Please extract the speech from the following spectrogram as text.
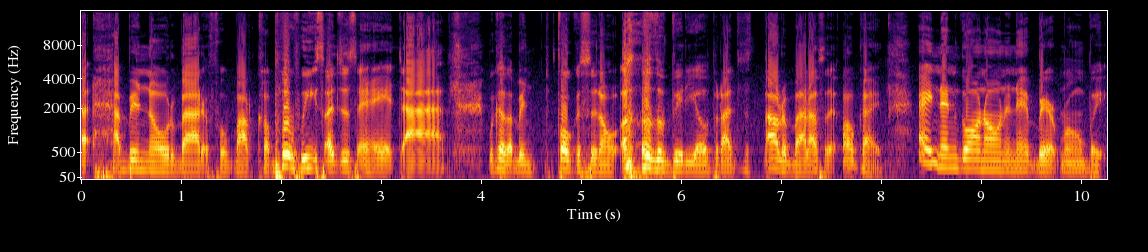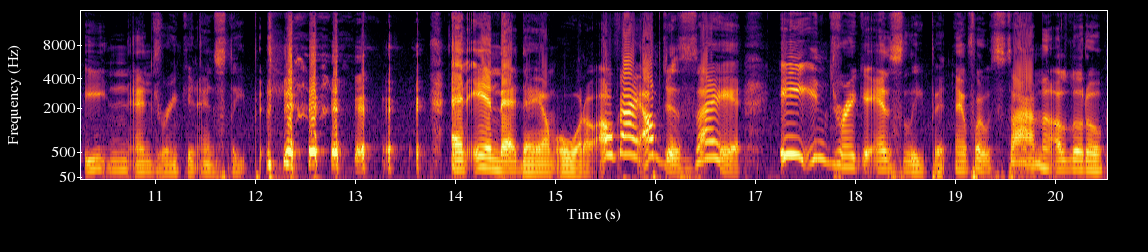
I, have been known about it for about a couple of weeks. I just had time because I've been focusing on other videos. But I just thought about it. I said, okay, ain't nothing going on in that bedroom but eating and drinking and sleeping. and in that damn order. Okay, I'm just saying eating, drinking, and sleeping. And for Simon, a little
